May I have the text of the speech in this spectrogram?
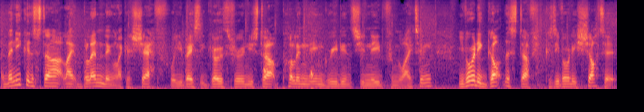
And then you can start like blending like a chef, where you basically go through and you start pulling the ingredients you need from lighting. You've already got the stuff because you've already shot it,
